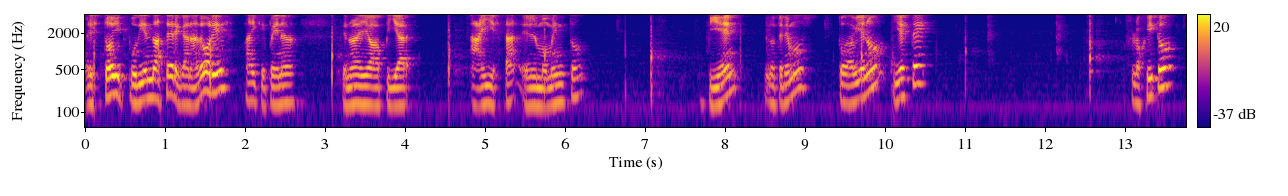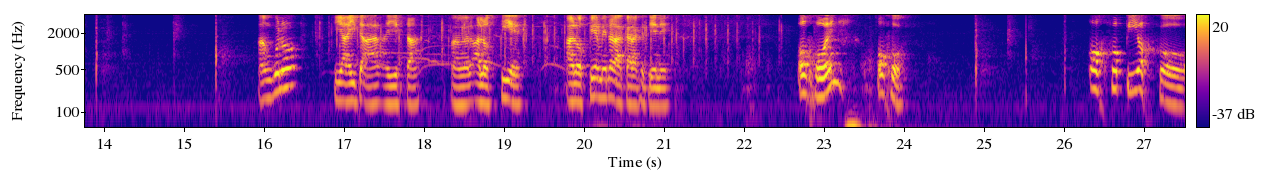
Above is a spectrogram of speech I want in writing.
Estoy pudiendo hacer ganadores Ay, qué pena que no la lleva a pillar. Ahí está, en el momento. Bien, lo tenemos. Todavía no. ¿Y este? Flojito. Ángulo. Y ahí, ahí está. A, los pies. A los pies, mira la cara que tiene. Ojo, ¿eh? Ojo. Ojo, piojo.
